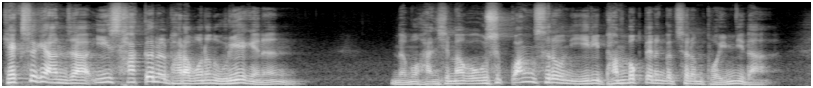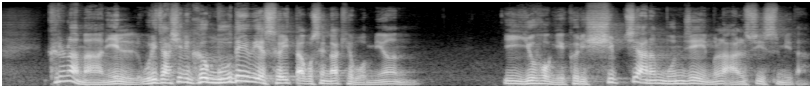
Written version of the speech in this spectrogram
객석에 앉아 이 사건을 바라보는 우리에게는 너무 한심하고 우스꽝스러운 일이 반복되는 것처럼 보입니다. 그러나 만일 우리 자신이 그 무대 위에 서 있다고 생각해 보면 이 유혹이 그리 쉽지 않은 문제임을 알 수 있습니다.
